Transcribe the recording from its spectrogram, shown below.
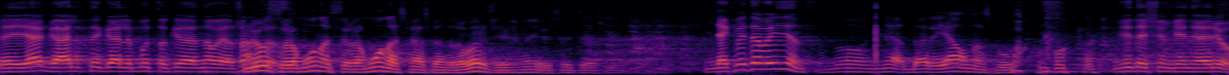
Beje, gali, tai gali būti tokia nauja Plius žanra. Ramūnas ir Ramūnas mes bendravardžiai, žinai, visi tie. žinai. Nekvietė vaidinti. Nu, ne, dar jaunas buvau. 21 arių.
